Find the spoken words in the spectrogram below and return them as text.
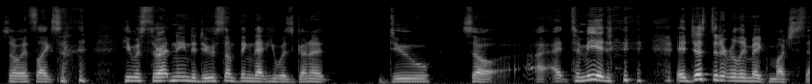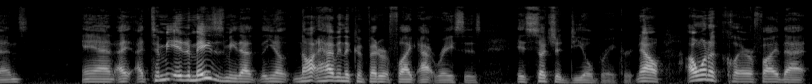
So it's like he was threatening to do something that he was gonna do. So I, I, to me, it it just didn't really make much sense. And I, to me, it amazes me that you know not having the Confederate flag at races is such a deal breaker. Now, I want to clarify that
